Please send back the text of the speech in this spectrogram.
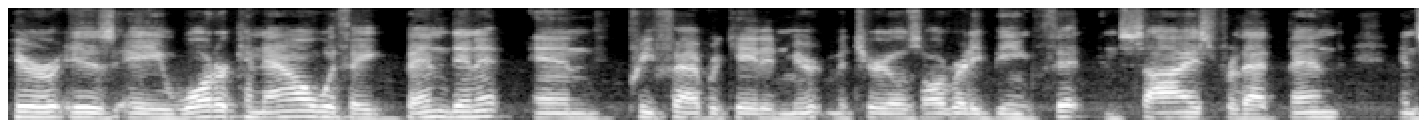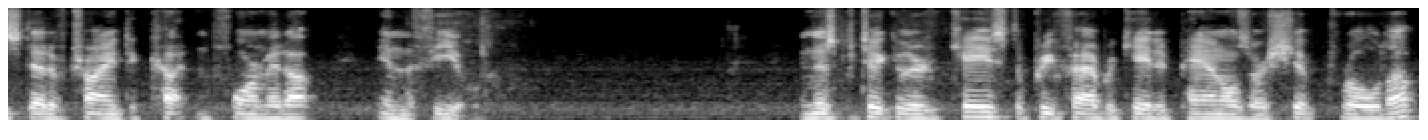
Here is a water canal with a bend in it and prefabricated materials already being fit and sized for that bend instead of trying to cut and form it up in the field. In this particular case, the prefabricated panels are shipped rolled up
